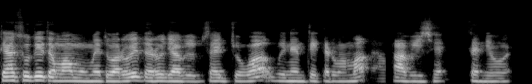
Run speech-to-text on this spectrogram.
ત્યાં સુધી તમામ ઉમેદવારોએ દરરોજ આ વેબસાઇટ જોવા વિનંતી કરવામાં આવી છે. ધન્યવાદ.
